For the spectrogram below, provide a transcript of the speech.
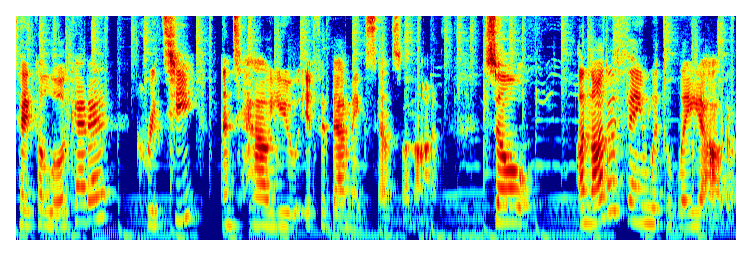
take a look at it critique and tell you if that makes sense or not. So Another thing with the layout of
